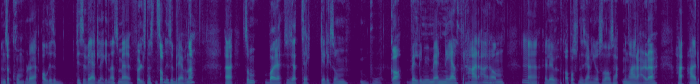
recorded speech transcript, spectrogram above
Men så kommer det alle disse, disse vedleggene, som jeg føles nesten som, disse brevene, eh, som bare, syns jeg, trekker liksom boka veldig mye mer ned. For her er han Mm. Eh, eller apostlenes gjerninger også, da. Så, men her er det Her, her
